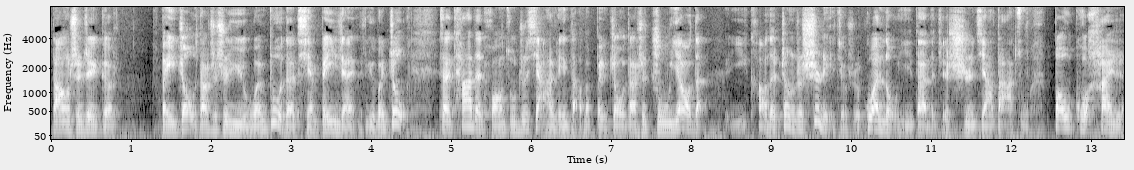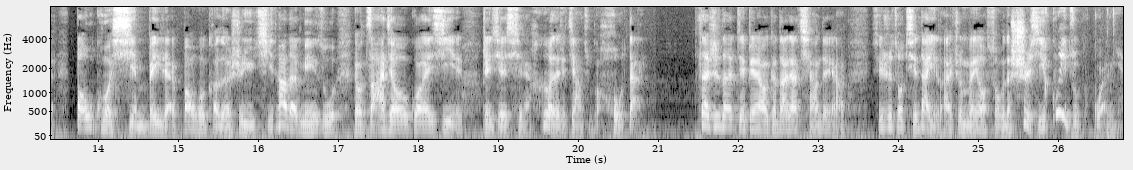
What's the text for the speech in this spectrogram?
当时这个北周，当时是宇文部的鲜卑人宇文周，在他的皇族之下领导了北周。当时主要的依靠的政治势力就是关陇一带的这世家大族，包括汉人，包括鲜卑人，包括可能是与其他的民族有杂交关系这些显赫的家族的后代。但是呢，这边要跟大家强调呀，其实从秦代以来就没有所谓的世袭贵族的观念。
